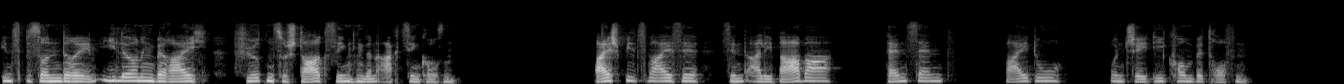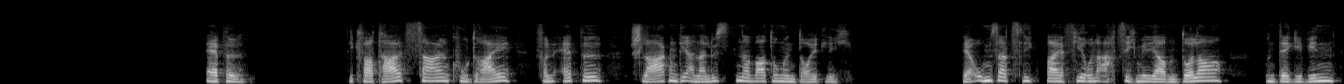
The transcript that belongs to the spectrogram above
insbesondere im E-Learning-Bereich, führten zu stark sinkenden Aktienkursen. Beispielsweise sind Alibaba, Tencent, Baidu und JD.com betroffen. Apple. Die Quartalszahlen Q3 von Apple schlagen die Analystenerwartungen deutlich. Der Umsatz liegt bei 84 Milliarden Dollar und der Gewinn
